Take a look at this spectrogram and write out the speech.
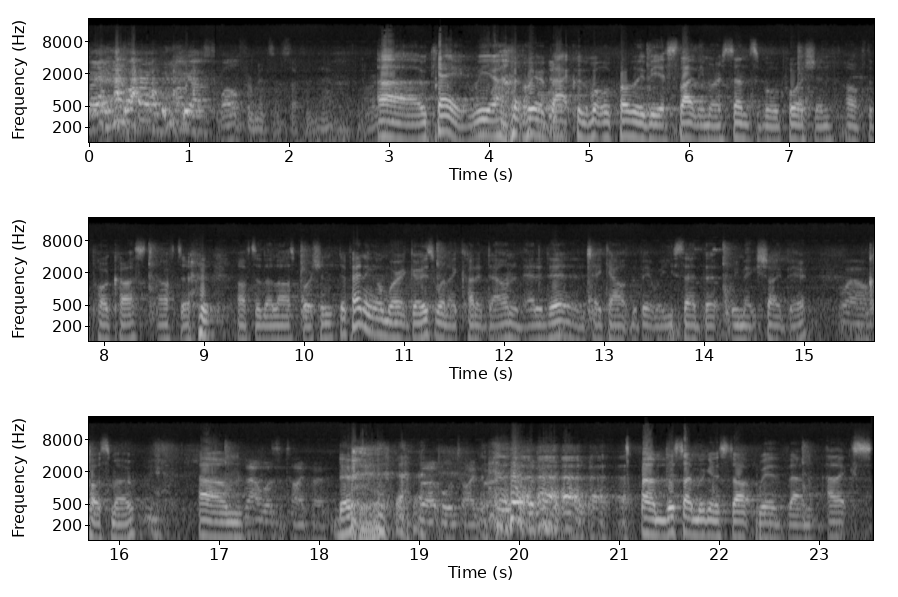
mate. Well fermented stuff in there. Uh, okay, we are we are back with what will probably be a slightly more sensible portion of the podcast after after the last portion, depending on where it goes when I cut it down and edit it and take out the bit where you said that we make shite beer. Wow. Cosmo. Um, That was a typo. no- Verbal typo. um, this time we're going to start with um, Alex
